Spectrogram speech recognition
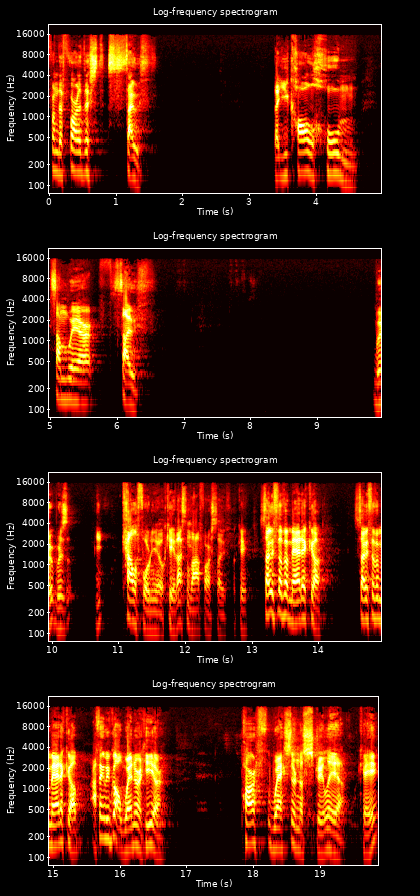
from the furthest south that you call home somewhere south? Where was California, okay, that's not that far south, okay. South of America, south of America, I think we've got a winner here. Perth, Western Australia, okay.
